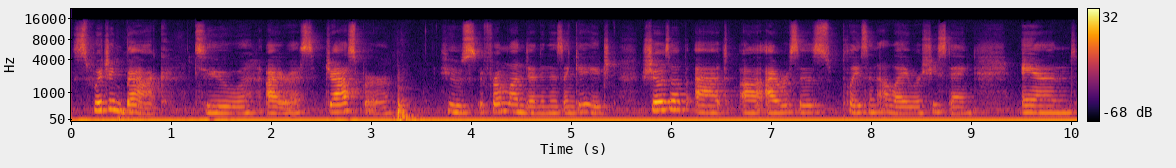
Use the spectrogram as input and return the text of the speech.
Switching back to Iris, Jasper, who's from London and is engaged, shows up at uh, Iris's place in LA where she's staying, and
